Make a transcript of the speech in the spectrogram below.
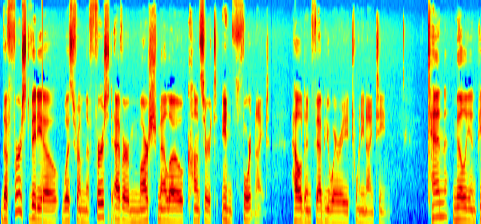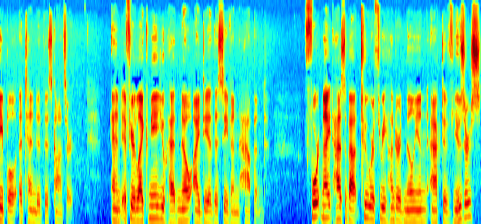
The first video was from the first ever Marshmello concert in Fortnite, held in February 2019. 10 million people attended this concert. And if you're like me, you had no idea this even happened. Fortnite has about two or 300 million active users.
